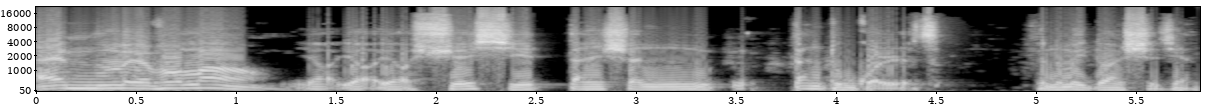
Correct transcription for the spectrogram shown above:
and live alone. 要要要学习单身单独过日子。有那么一段时间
